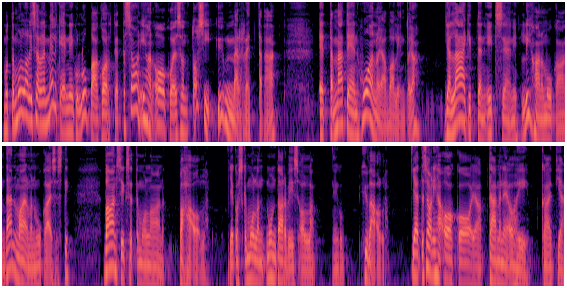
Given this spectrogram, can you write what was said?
mutta mulla oli sellainen melkein niin kuin lupakortti, että se on ihan ok ja se on tosi ymmärrettävää, että mä teen huonoja valintoja ja lääkitten itseäni lihan mukaan, tämän maailman mukaisesti, vaan siksi, että mulla on paha olla. Ja koska mulla, mun tarvitsisi olla niin kuin, hyvä olla. Ja että se on ihan ok ja tämä menee ohi kait ja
